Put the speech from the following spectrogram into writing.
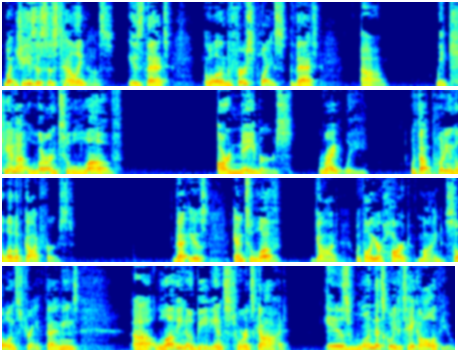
what Jesus is telling us is that, well, in the first place, that uh, we cannot learn to love our neighbors rightly without putting the love of God first. That is, and to love God with all your heart, mind, soul, and strength. That means uh, loving obedience towards God is one that's going to take all of you.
